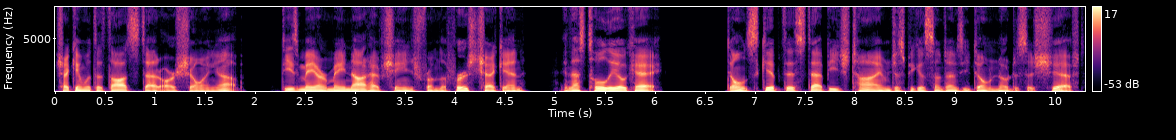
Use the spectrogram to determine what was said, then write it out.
Check in with the thoughts that are showing up. These may or may not have changed from the first check in, and that's totally okay. Don't skip this step each time just because sometimes you don't notice a shift.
